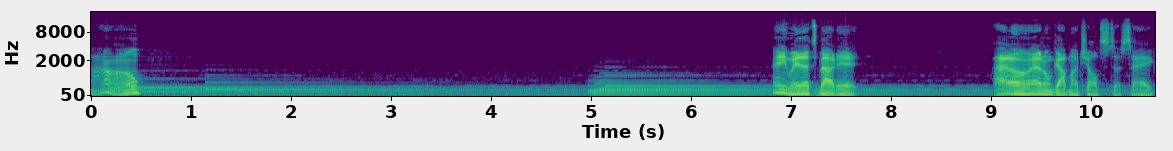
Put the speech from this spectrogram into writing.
I don't know. Anyway, that's about it. I don't I don't got much else to say.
